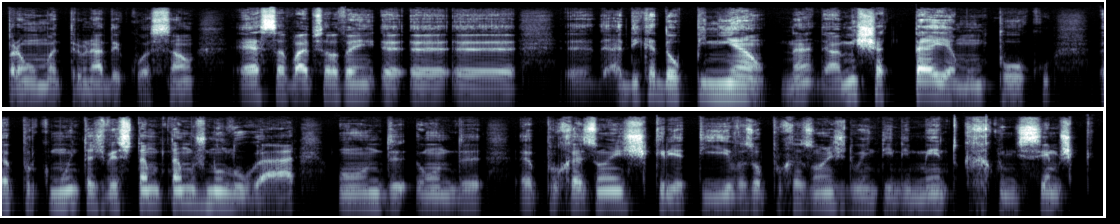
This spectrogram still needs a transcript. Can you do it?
para uma determinada equação. Essa vibe, se ela vem, uh, uh, uh, a dica da opinião, né? a me chateia-me um pouco, porque muitas vezes estamos, estamos num lugar onde, onde por razões criativas ou por razões do entendimento que reconhecemos que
